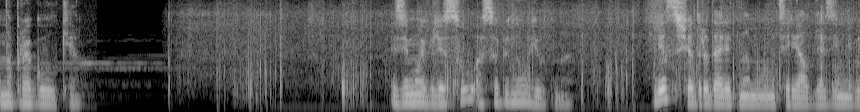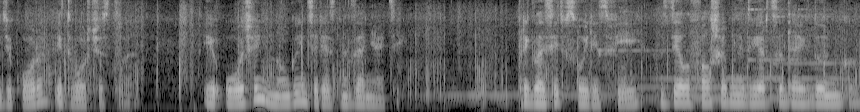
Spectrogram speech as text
На прогулке – Зимой в лесу особенно уютно. Лес щедро дарит нам материал для зимнего декора и творчества. И очень много интересных занятий. Пригласить в свой лес фей, сделав волшебные дверцы для их домиков.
